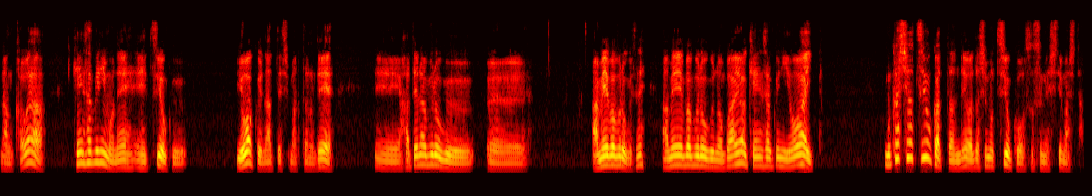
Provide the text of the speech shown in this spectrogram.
なんかは、検索にもね、え、強く弱くなってしまったので、えー、ハテナブログ、えー、アメーバブログですね。アメーバブログの場合は検索に弱い。昔は強かったんで、私も強くお勧めしてました。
